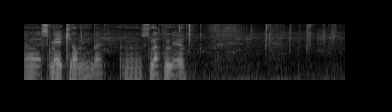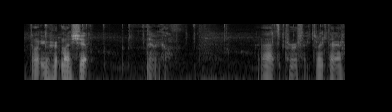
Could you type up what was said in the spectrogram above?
Uh, this may kill me, but uh, it's nothing new. Don't you hurt my ship. There we go. That's perfect right there.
